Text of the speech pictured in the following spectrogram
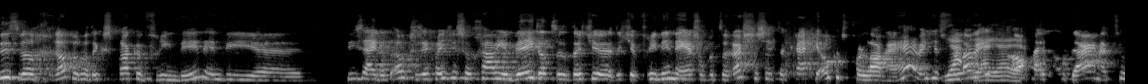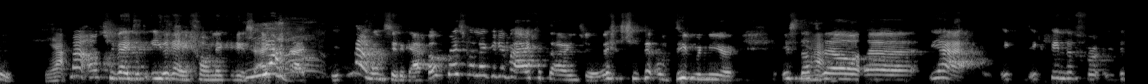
is wel grappig, want ik sprak een vriendin en die, eh, die zei dat ook. Ze zegt, weet je, zo gauw je weet dat, dat, je, dat je vriendinnen ergens op het terrasje zitten, dan krijg je ook het verlangen. Hè? Weet je, het Ja, verlangen ja, is ja, ja. altijd ook daar naartoe. Ja. Maar als je weet dat iedereen gewoon lekker in zijn Ja. eigen huis zit, nou dan zit ik eigenlijk ook best wel lekker in mijn eigen tuintje. Weet je, op die manier is dat Ja. wel, eh, ja, ik, ik vind de, ver- de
